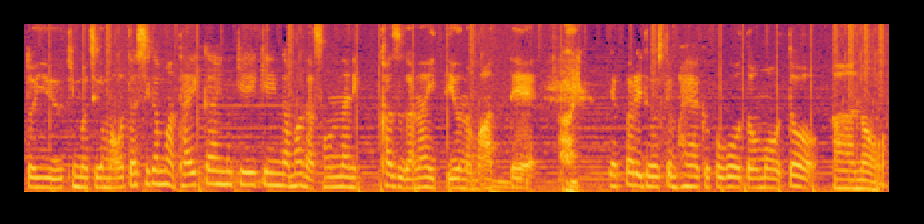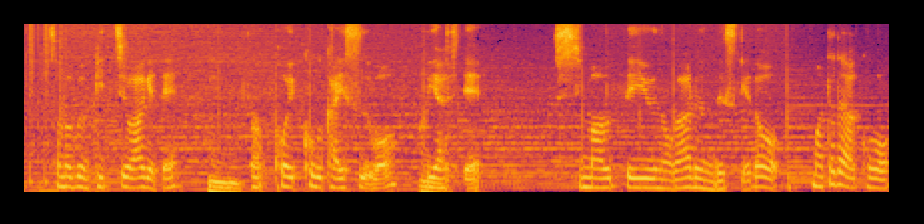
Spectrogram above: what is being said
という気持ちが、まあ、私がまあ大会の経験がまだそんなに数がないっていうのもあって、はい、やっぱりどうしても早くこごうと思うとあのその分ピッチを上げて、うん、そのここぐ回数を増やしてしまうっていうのがあるんですけど、まあ、ただこ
